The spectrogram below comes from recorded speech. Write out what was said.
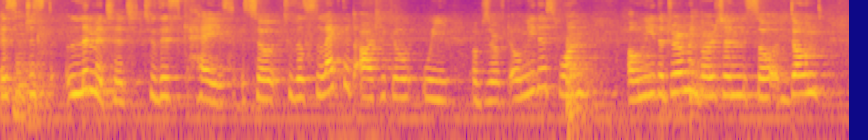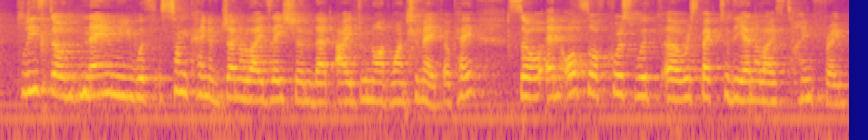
is just limited to this case. So to the selected article, we observed only this one, only the German version. So don't, please don't nail me with some kind of generalization that I do not want to make, okay? So, and also of course with uh, respect to the analyzed time frame.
